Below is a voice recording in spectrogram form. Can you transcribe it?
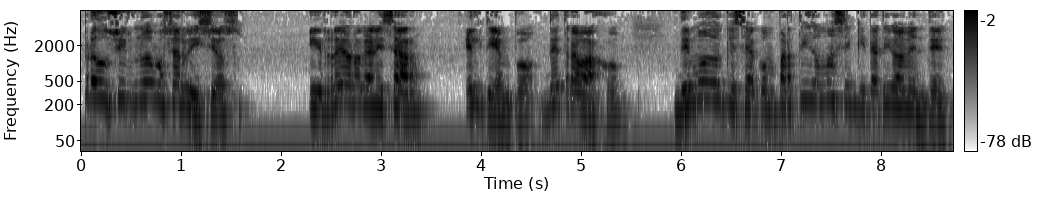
producir nuevos servicios y reorganizar el tiempo de trabajo de modo que sea compartido más equitativamente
